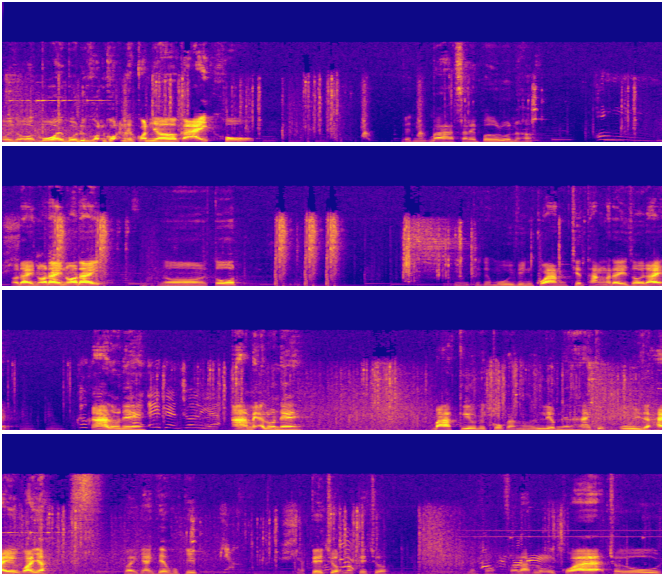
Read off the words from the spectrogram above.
Ôi rồi bố ơi bố đứng gọn gọn cho con nhờ cái khổ. Bên ba sniper luôn hả? Nó đẩy nó đẩy nó đẩy. Rồi tốt. Thấy cái mùi vinh quang chiến thắng ở đây rồi đấy. A luôn đi. A mẹ luôn đi. Ba kill thì cố gắng liếm lên hai kill ui giờ hay quá nhỉ. Vậy nhanh thêm không kịp. Nó kê trước nó kê trước. Rồi phải lát lỗi quá. Trời ơi.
